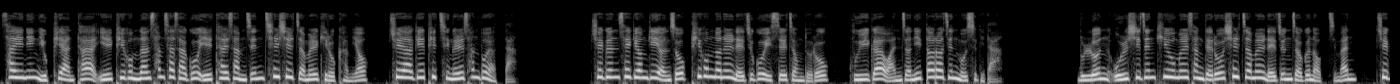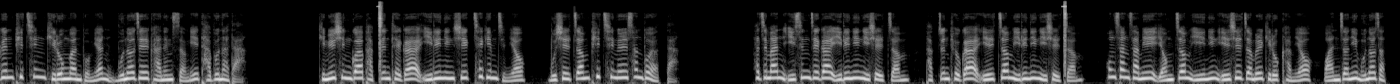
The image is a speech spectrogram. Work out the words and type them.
4이닝 6피안타 1피 홈런 3사 사구 1탈 3진 7실점을 기록하며 최악의 피칭을 선보였다. 최근 3경기 연속 피홈런을 내주고 있을 정도로 9위가 완전히 떨어진 모습이다. 물론 올 시즌 키움을 상대로 실점을 내준 적은 없지만 최근 피칭 기록만 보면 무너질 가능성이 다분하다. 김유신과 박진태가 1이닝씩 책임지며 무실점 피칭을 선보였다. 하지만 이승재가 1이닝 2실점, 박준표가 1.1이닝 2실점, 홍상삼이 0.2이닝 1실점을 기록하며 완전히 무너졌다.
